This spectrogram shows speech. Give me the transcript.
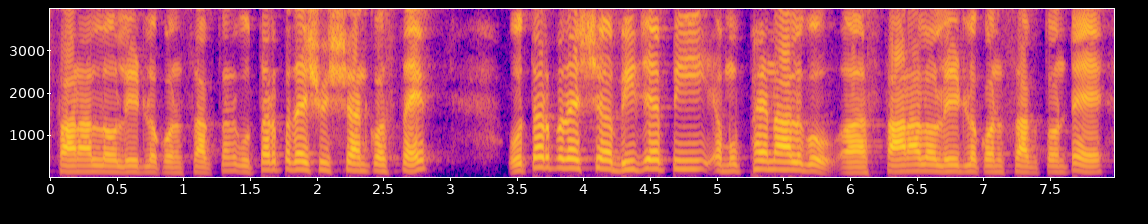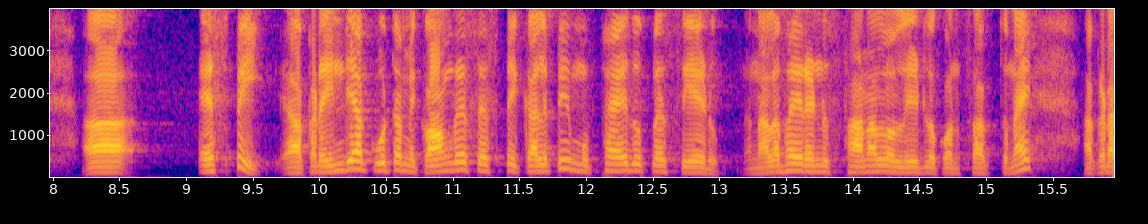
స్థానాల్లో లీడ్లో కొనసాగుతున్నారు. ఉత్తరప్రదేశ్ విషయానికి వస్తే ఉత్తరప్రదేశ్ బీజేపీ ముప్పై నాలుగు స్థానాల్లో లీడ్లో కొనసాగుతుంటే ఎస్పీ అక్కడ ఇండియా కూటమి కాంగ్రెస్ ఎస్పీ కలిపి ముప్పై ఐదు ప్లస్ ఏడు నలభై రెండు స్థానాల్లో లీడ్లు కొనసాగుతున్నాయి. అక్కడ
